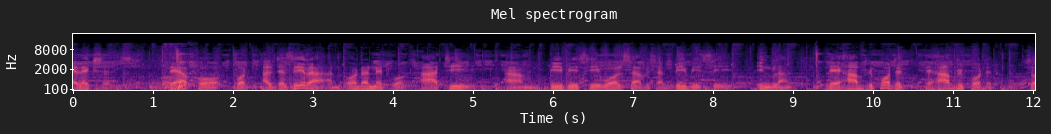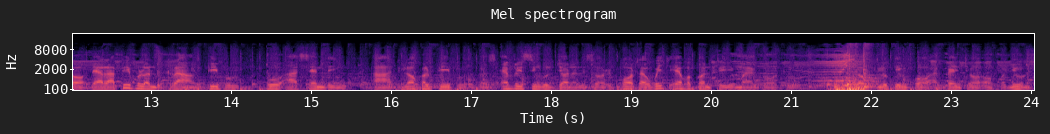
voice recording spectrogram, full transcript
elections. Therefore, both Al Jazeera and other networks, RT, um, BBC World Service and BBC England, they have reported, they have reported. So there are people on the ground, people who are sending uh, the local people, because every single journalist or reporter, whichever country you might go to, look, looking for adventure or for news,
